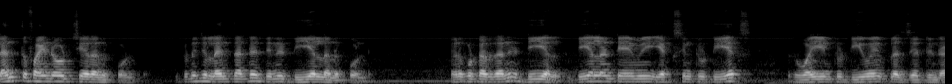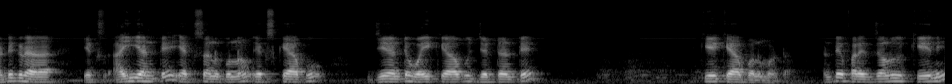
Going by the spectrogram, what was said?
లెంత్ ఫైండ్ అవుట్ చేయాలనుకోండి. ఇక్కడ నుంచి లెంత్ అంటే దీన్ని డిఎల్ అనుకోండి. అనుకుంటారు దాన్ని? డిఎల్ డిఎల్ అంటే ఏమి? X into dx y into dy plus z into అంటే ఇక్కడ ఎక్స్ ఐ అంటే ఎక్స్ అనుకున్నాం. ఎక్స్ క్యాప్ జే అంటే వై క్యాప్ జెడ్ అంటే కే క్యాప్ అనమాట అంటే ఫర్ ఎగ్జాంపుల్ కేని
